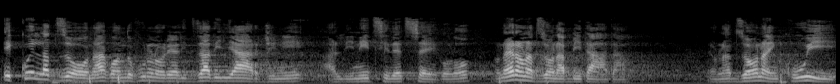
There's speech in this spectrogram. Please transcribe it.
E quella zona, quando furono realizzati gli argini all'inizio del secolo, non era una zona abitata, era una zona in cui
